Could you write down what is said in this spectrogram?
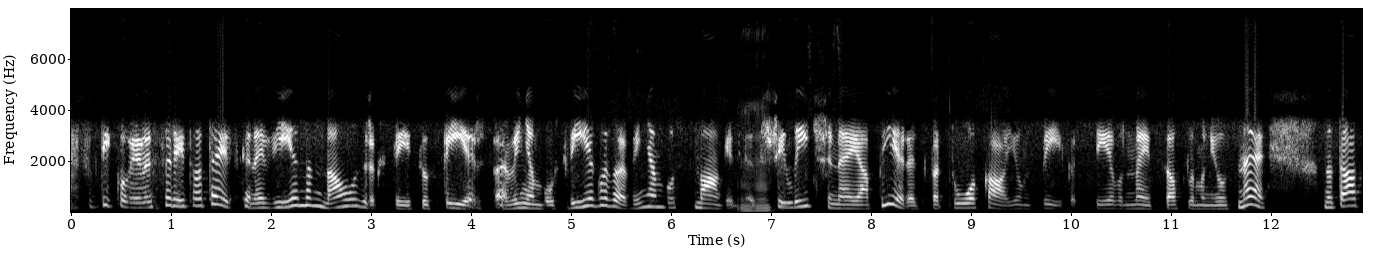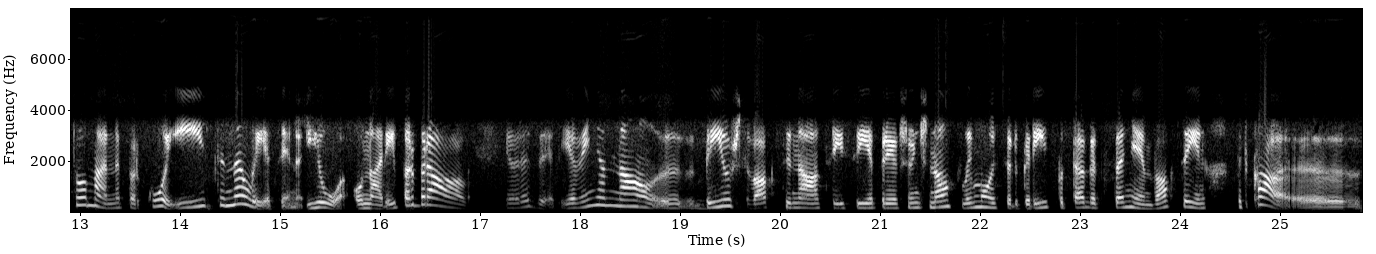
tikko jau es arī to teicu, ka nevienam nav uzrakstīts uz pieres, vai viņam būs viegli vai viņam būs smagi. Mm -hmm. Šī līdzšinējā pieredze par to, kā jums bija, kad sieva un meita saslim un jūs nē, nu, tā tomēr ne par ko īsti neliecina. Jo, un arī par brāli. Jo redziet, ja viņam nav uh, bijušas vakcinācijas iepriekš, viņš nav slimojis ar gripu, tagad saņēma vakcīnu, bet kā uh,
